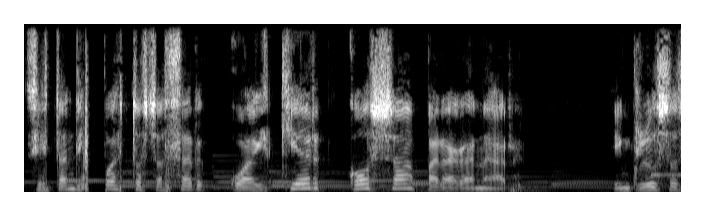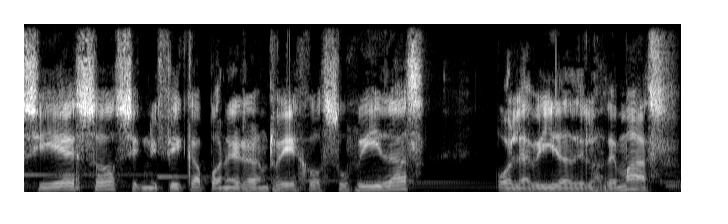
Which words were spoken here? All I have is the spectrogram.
si están dispuestos a hacer cualquier cosa para ganar, incluso si eso significa poner en riesgo sus vidas o la vida de los demás.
